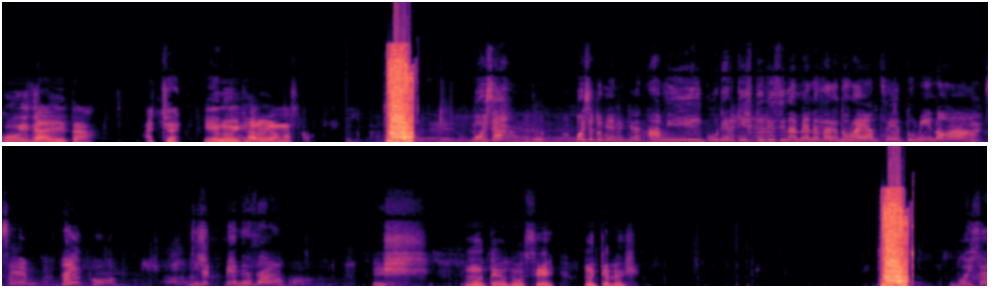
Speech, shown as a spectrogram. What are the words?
কই যায় এটা? আচ্ছা ইনুই খারো আমার পয়সা? পয়সা তুমি এনেকে? আমি গুডের কিস্তি দিছি না ম্যানেজারে দৌড়াই আনছে তুমি নহা। সেম হ্যাঁ? ম্যানেজার। ইস মুতেও দোষে মুতে লইস পয়সা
